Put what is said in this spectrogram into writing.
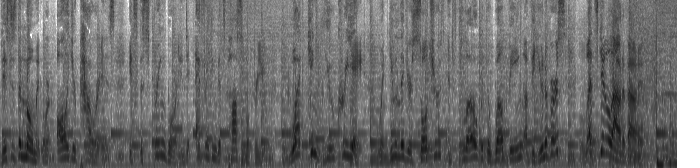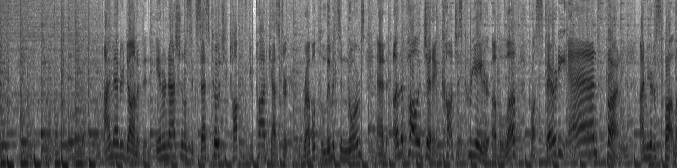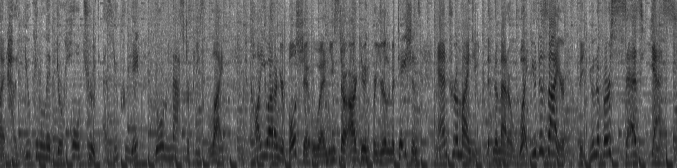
This is the moment where all your power is. It's the springboard into everything that's possible for you. What can you create when you live your soul truth and flow with the well being of the universe? Let's get loud about it. I'm Andrew Donovan, international success coach, top 50 podcaster, rebel to limits and norms, and unapologetic conscious creator of love, prosperity, and fun. I'm here to spotlight how you can live your whole truth as you create your masterpiece life, to call you out on your bullshit when you start arguing for your limitations, and to remind you that no matter what you desire, the universe says yes.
